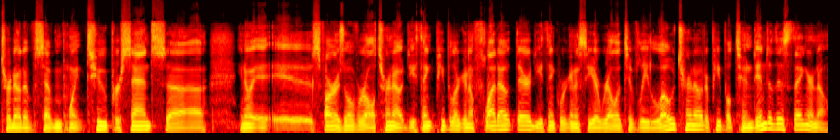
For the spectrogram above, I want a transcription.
turnout of 7.2 percent. Uh, you know, as far as overall turnout, do you think people are going to flood out there? Do you think we're going to see a relatively low turnout? Are people tuned into this thing or no?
